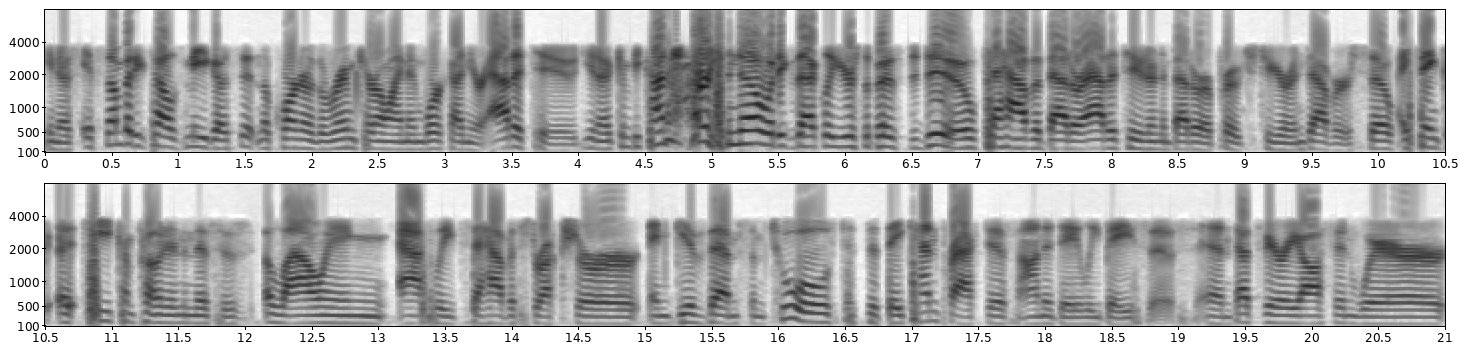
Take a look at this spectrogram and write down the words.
You know, if somebody tells me go sit in the corner of the room, Caroline, and work on your attitude, you know, it can be kind of hard to know what exactly you're supposed to do to have a better attitude and a better approach to your endeavors. So I think a key component in this is allowing athletes to have a structure and give them some tools to, that they can practice on a daily basis. And that's very often where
